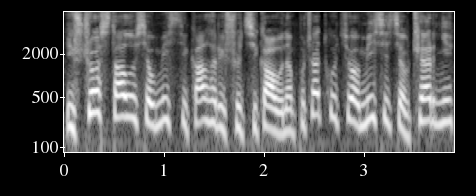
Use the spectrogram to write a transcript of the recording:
І що сталося в місті Калгарі, що цікаво, на початку цього місяця, в червні,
